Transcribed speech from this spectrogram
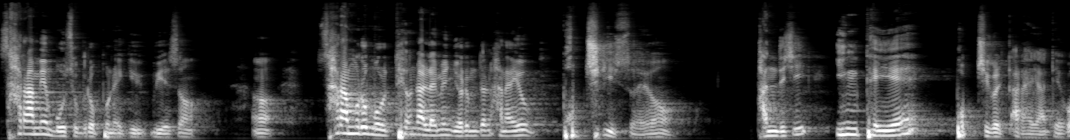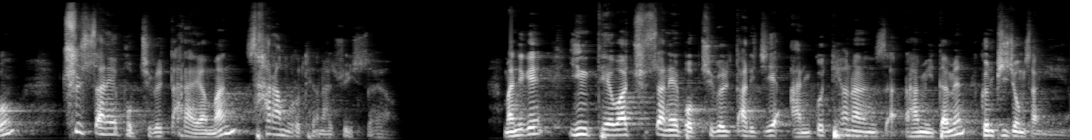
사람의 모습으로 보내기 위해서 어, 사람으로 뭐 태어나려면 여러분들 하나의 법칙이 있어요. 반드시 잉태의 법칙을 따라야 되고 출산의 법칙을 따라야만 사람으로 태어날 수 있어요. 만약에 잉태와 출산의 법칙을 따르지 않고 태어나는 사람이 있다면 그건 비정상이에요.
